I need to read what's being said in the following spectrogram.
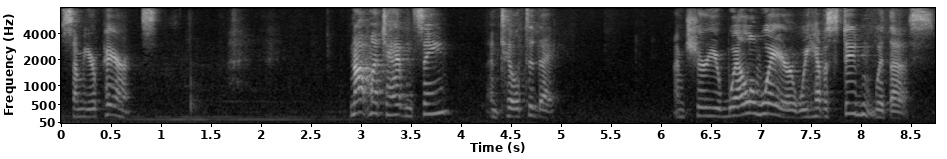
some of your parents. Not much I haven't seen until today. I'm sure you're well aware we have a student with us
